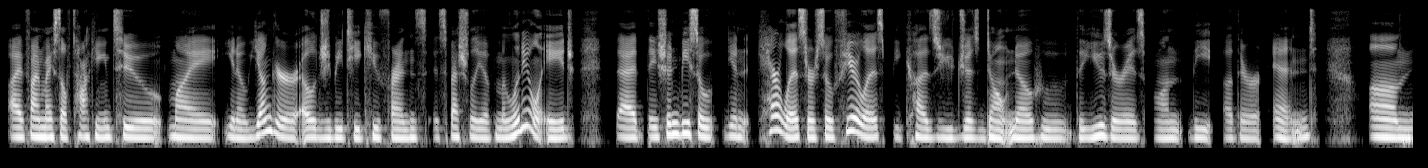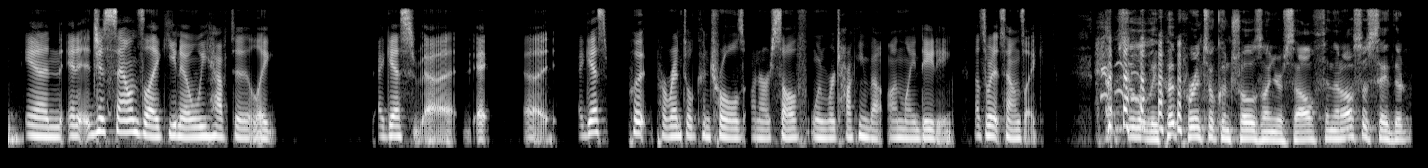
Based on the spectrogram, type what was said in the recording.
I find myself talking to my, you know, younger LGBTQ friends, especially of millennial age, that they shouldn't be so you know, careless or so fearless because you just don't know who the user is on the other end. Um, and and it just sounds like you know we have to like, I guess, uh, eh, uh, I guess put parental controls on ourselves when we're talking about online dating. That's what it sounds like. Absolutely. Put parental controls on yourself. And then also say that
